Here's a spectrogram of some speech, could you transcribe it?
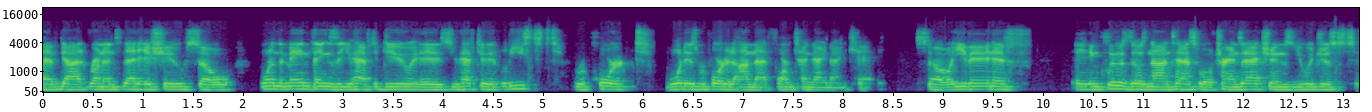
have got run into that issue. So one of the main things that you have to do is you have to at least report what is reported on that form 1099K. So even if it includes those non-taxable transactions, you would just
